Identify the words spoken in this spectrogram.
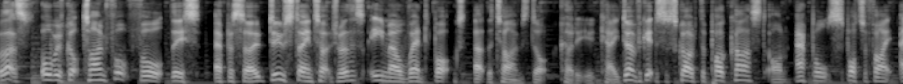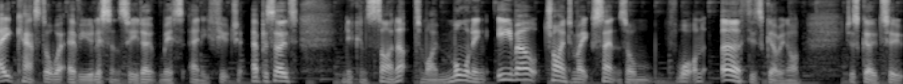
Well, that's all we've got time for for this episode. Do stay in touch with us. Email redbox at thetimes.co.uk. Don't forget to subscribe to the podcast on Apple, Spotify, Acast, or wherever you listen so you don't miss any future episodes. And you can sign up to my morning email trying to make sense on what on earth is going on. Just go to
